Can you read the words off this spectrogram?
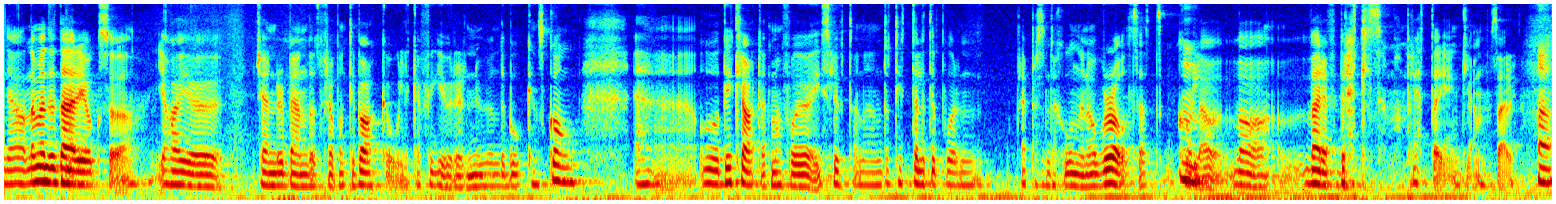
Ja, nej men det där är ju också, jag har ju genderbandat fram och tillbaka olika figurer nu under bokens gång. Eh, och det är klart att man får ju i slutändan ändå titta lite på den representationen overall så att kolla vad, vad är det för berättelse man berättar egentligen. Så ja.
